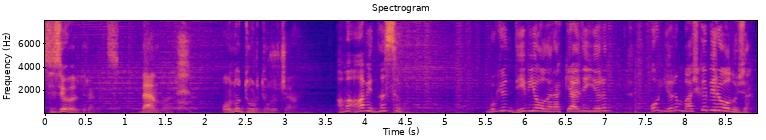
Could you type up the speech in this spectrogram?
Sizi öldüremez. Ben varım. Onu durduracağım. Ama abi nasıl? Bugün Divya olarak geldi, yarın o yarın başka biri olacak.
